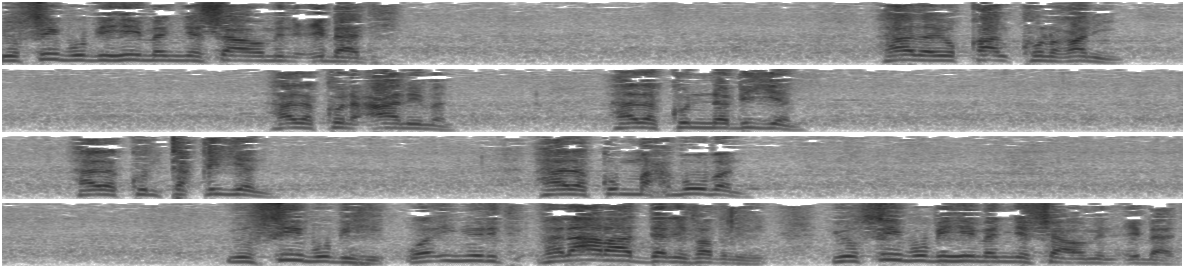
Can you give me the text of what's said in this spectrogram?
يصيب به من يشاء من عباده. هذا يقال كن غني. هذا كن عالما. هذا كن نبيا. هذا كن تقيا. هذا كن محبوبا. يصيب به وإن يريد فلا راد لفضله. يصيب به من يشاء من عباده.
